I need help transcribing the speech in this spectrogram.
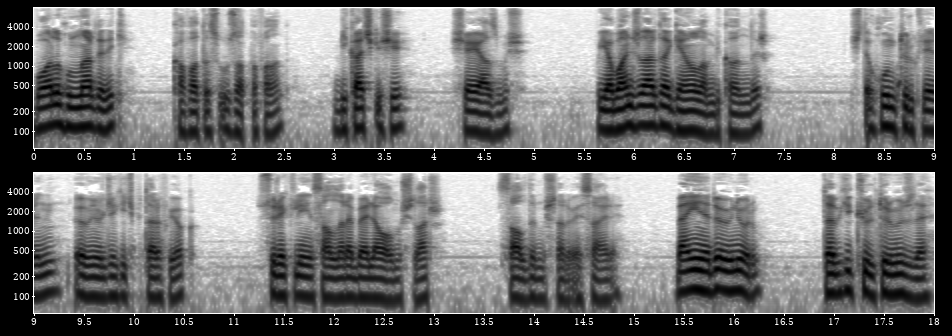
Bu arada Hunlar dedik. Kafatası uzatma falan. Birkaç kişi şey yazmış. Bu yabancılarda genel olan bir kanıdır. İşte Hun Türklerinin övünülecek hiçbir tarafı yok. Sürekli insanlara bela olmuşlar. Saldırmışlar vesaire. Ben yine de övünüyorum. Tabii ki kültürümüzle.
